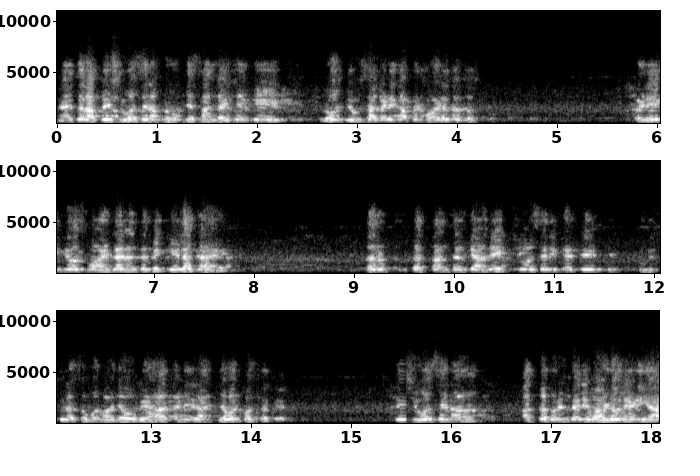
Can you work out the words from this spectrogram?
नाहीतर आपले शिवसेना प्रमुख जे सांगायचे की रोज दिवसाकडे आपण वाढतच असतो. पण एक दिवस वाढल्यानंतर मी केलं काय? तर दत्तांसारखे अनेक शिवसैनिक आहेत ते तुम्ही सुद्धा समोर माझ्या उभे आहात आणि राज्यभर पसरत आहेत ते शिवसेना आतापर्यंत त्यांनी वाढवली आणि या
